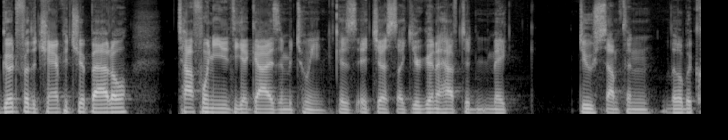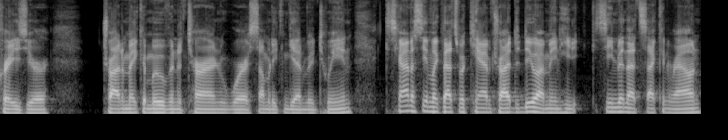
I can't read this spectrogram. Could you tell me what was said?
good for the championship battle. Tough when you need to get guys in between because it just like you're going to have to make do something a little bit crazier, try to make a move in a turn where somebody can get in between. It kind of seemed like that's what Cam tried to do. I mean, he seemed in that second round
